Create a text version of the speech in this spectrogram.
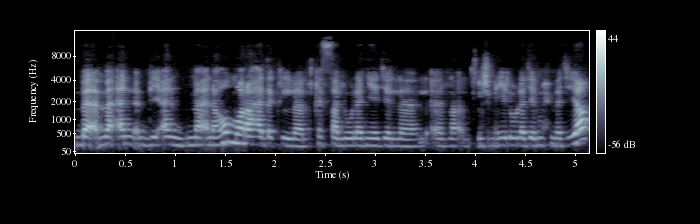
بما أنهم ورا هذاك القصة الأولانية ديال الجمعية الأولى ديال المحمدية.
